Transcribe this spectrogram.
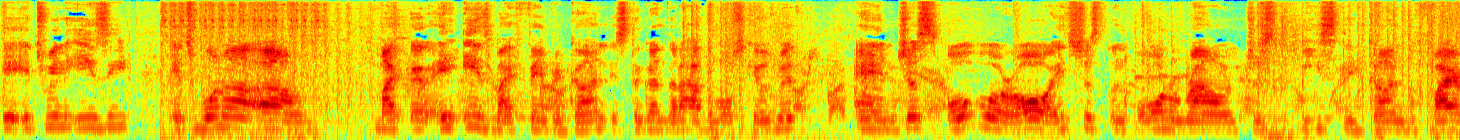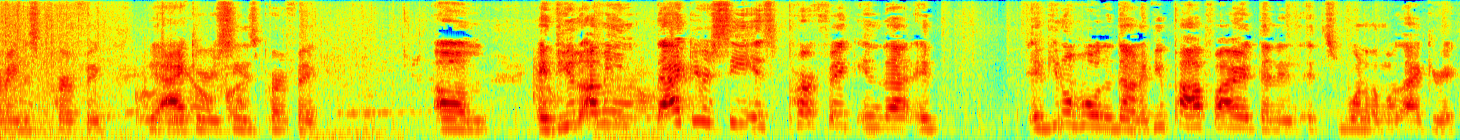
It's really easy. It's one of um, my it is my favorite gun. It's the gun that I have the most kills with, and just overall, it's just an all around just beastly gun. The fire rate is perfect. The accuracy is perfect. Um, if you, I mean, the accuracy is perfect in that if if you don't hold it down, if you pop fire it, then it, it's one of the most accurate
